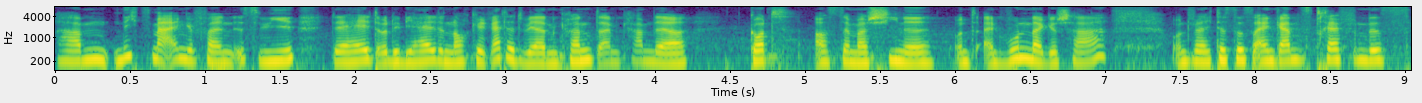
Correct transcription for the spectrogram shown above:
haben, nichts mehr eingefallen ist, wie der Held oder die Heldin noch gerettet werden könnte, dann kam der Gott aus der Maschine und ein Wunder geschah. Und vielleicht ist das ein ganz treffendes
